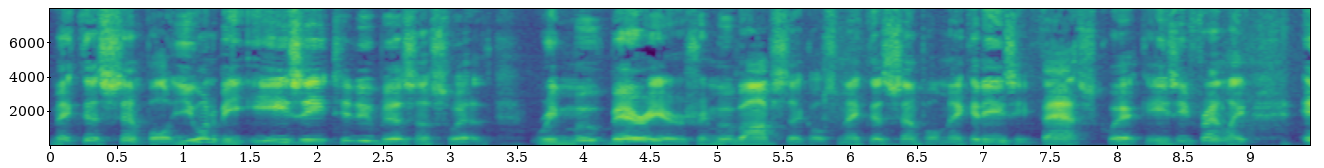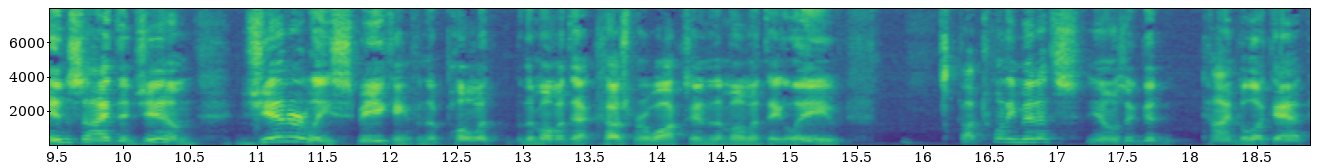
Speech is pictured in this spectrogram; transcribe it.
Make this simple. You want to be easy to do business with. Remove barriers, remove obstacles. Make this simple. Make it easy, fast, quick, easy, friendly. Inside the gym, generally speaking, from the moment, the moment that customer walks in to the moment they leave, about 20 minutes, you know, is a good time to look at.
